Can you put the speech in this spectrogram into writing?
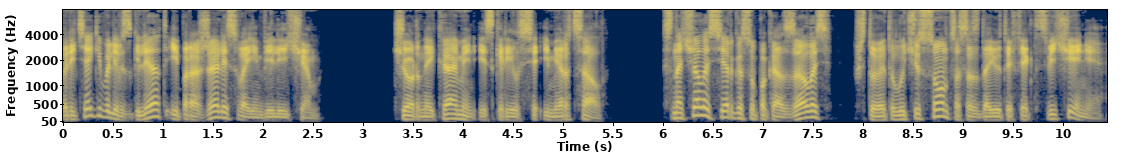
притягивали взгляд и поражали своим величием. Черный камень искрился и мерцал. Сначала Сергосу показалось, что это лучи солнца создают эффект свечения,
